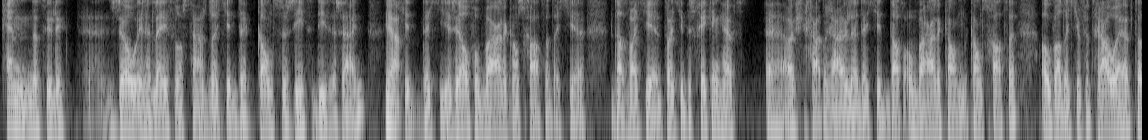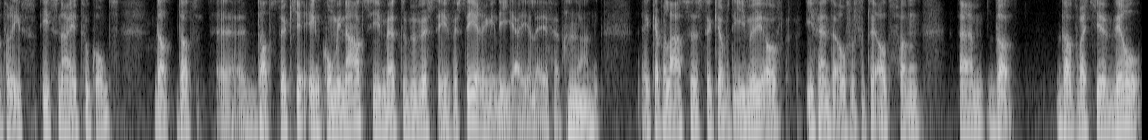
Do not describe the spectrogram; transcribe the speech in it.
en natuurlijk eh, zo in het leven wil staan... dat je de kansen ziet die er zijn. Ja. Dat, je, dat je jezelf op waarde kan schatten. Dat je dat wat je tot je beschikking hebt eh, als je gaat ruilen, dat je dat op waarde kan, kan schatten. Ook wel dat je vertrouwen hebt dat er iets, iets naar je toe komt. Dat, dat, eh, dat stukje in combinatie met de bewuste investeringen die jij in je leven hebt gedaan. Ik heb een laatste stukje op het IMU-event over verteld. Van, ehm, dat, dat wat je wil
